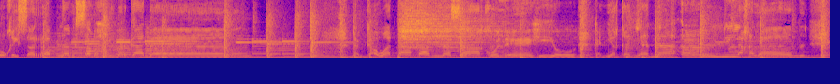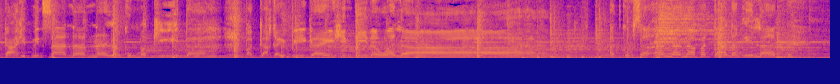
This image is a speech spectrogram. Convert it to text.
Okay sarap ng samahang barkada. Nagkawatakan na sa kolehiyo. Kanya-kanya na ang lakaran. Kahit minsan na lang kung magkita Pagkakaibigay hindi nawala. At kung saan na napadpad ang ilan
